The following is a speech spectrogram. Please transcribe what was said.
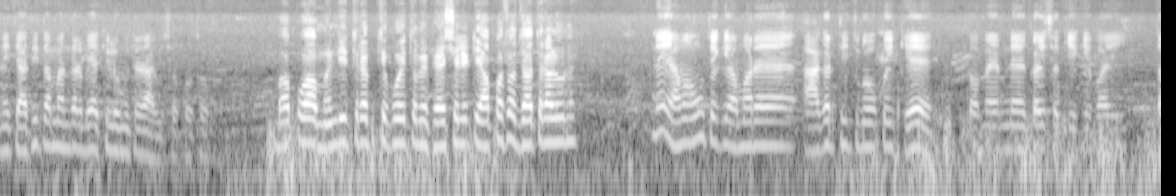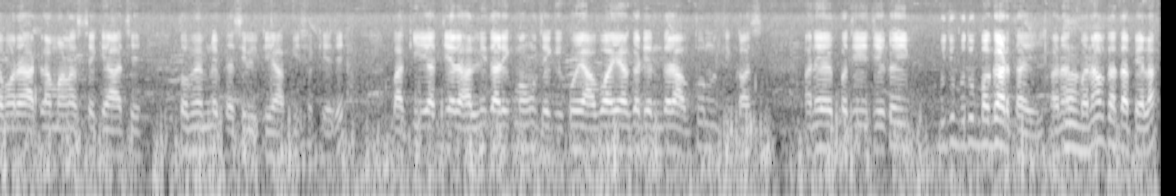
અને ત્યાંથી તમે અંદર બે કિલોમીટર આવી શકો છો. બાપુ આ મંદિર તરફથી કોઈ તમે ફેસિલિટી આપો છો જાત્રાળુને? નહીં આમાં શું છે કે અમારે આગળથી જ જો કોઈ કહે તો અમે એમને કહી શકીએ કે ભાઈ તમારા આટલા માણસ છે કે આ છે તો અમે એમને ફેસિલિટી આપી શકીએ છીએ. બાકી અત્યારે હાલની તારીખમાં શું છે કે કોઈ આવવા આગળ અંદર આવતું નથી ખાસ. અને પછી જે કંઈ બીજું બધું બગાડ થાય અને બનાવતા હતા પહેલાં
